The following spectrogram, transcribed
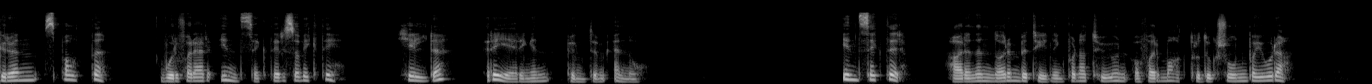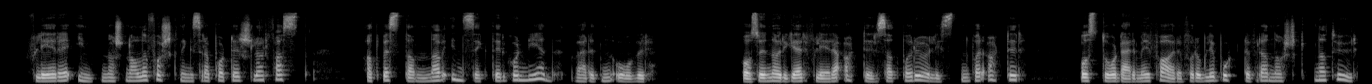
Grønn spalte Hvorfor er insekter så viktig? Kilde regjeringen.no Insekter har en enorm betydning for naturen og for matproduksjonen på jorda. Flere internasjonale forskningsrapporter slår fast at bestanden av insekter går ned verden over. Også i Norge er flere arter satt på rødlisten for arter, og står dermed i fare for å bli borte fra norsk natur.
